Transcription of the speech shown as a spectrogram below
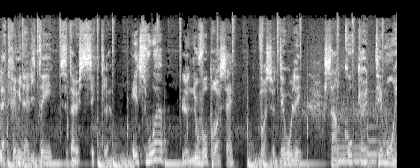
la criminalité, c'est un cycle. Et tu vois, le nouveau procès va se dérouler sans qu'aucun témoin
